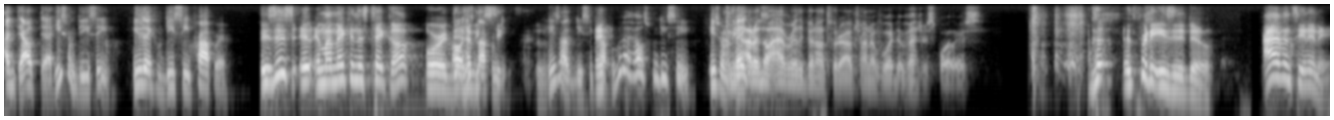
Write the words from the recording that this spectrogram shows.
I doubt that. He's from DC. He's like from DC proper. Is this? Am I making this take up, or Oh, have he's you not from. seen? D- he's not DC proper. Who the hell's from DC? He's from I mean, Vegas. I don't know. I haven't really been on Twitter. I'm trying to avoid Avengers spoilers. it's pretty easy to do. I haven't seen any.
